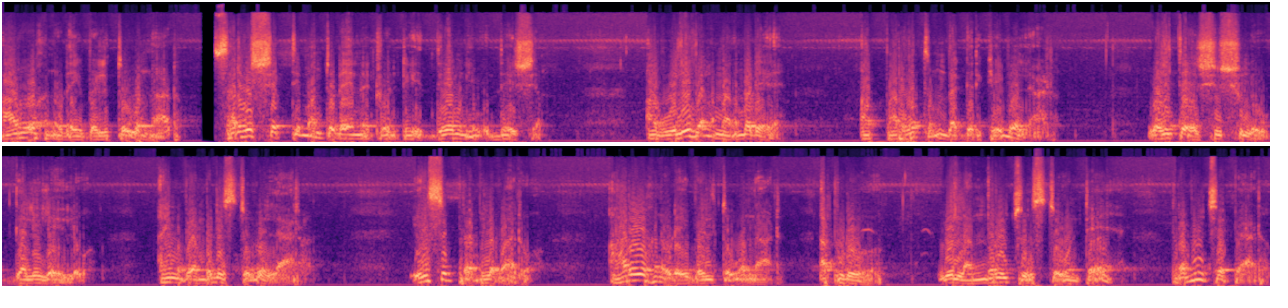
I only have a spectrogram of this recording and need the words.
ఆరోహణుడై వెళుతూ ఉన్నాడు. సర్వశక్తిమంతుడైనటువంటి దేవుని ఉద్దేశం ఆ ఉలివల మనబడే ఆ పర్వతం దగ్గరికి వెళ్ళాడు. వెళితే శిష్యులు గలిలేలు ఆయన వెంబడిస్తూ వెళ్ళారు. యేసు ప్రభుల వారు ఆరోహణుడై వెళ్తూ ఉన్నాడు. అప్పుడు వీళ్ళందరూ చూస్తూ ఉంటే ప్రభు చెప్పాడు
